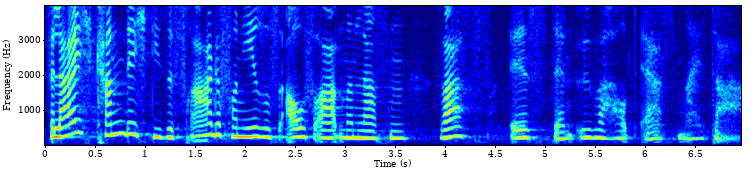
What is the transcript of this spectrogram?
Vielleicht kann dich diese Frage von Jesus aufatmen lassen, was ist denn überhaupt erstmal da?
